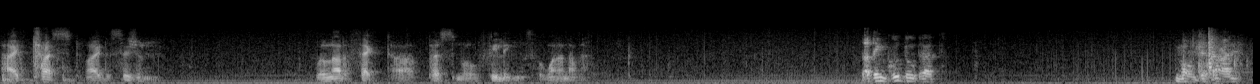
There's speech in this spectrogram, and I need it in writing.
I trust my decision will not affect our personal feelings for one another. Nothing could do that. Monteran. General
